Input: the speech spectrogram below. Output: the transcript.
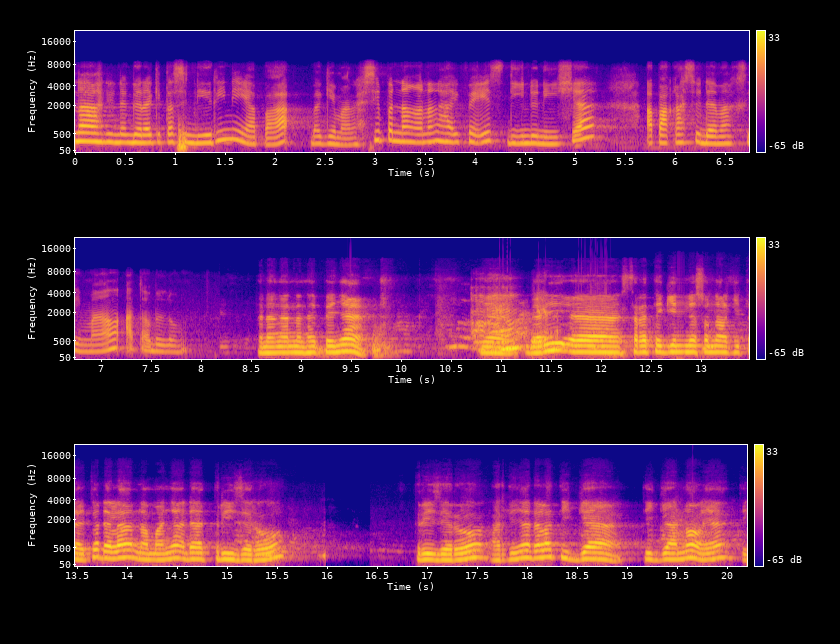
Nah, di negara kita sendiri nih ya Pak, bagaimana sih penanganan HIV AIDS di Indonesia? Apakah sudah maksimal atau belum? Penanganan HIV-nya? Ya, dari uh, strategi nasional kita itu adalah namanya ada 30. 30 artinya adalah 3 30 ya, 30.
